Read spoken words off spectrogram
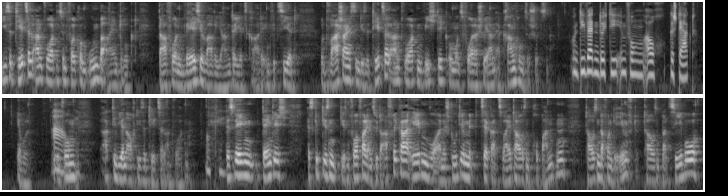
diese T-Zell-Antworten sind vollkommen unbeeindruckt davon, welche Variante jetzt gerade infiziert. Und wahrscheinlich sind diese T-Zell-Antworten wichtig, um uns vor der schweren Erkrankung zu schützen. Und die werden durch die Impfungen auch gestärkt? Jawohl. Die ah, Impfungen okay. aktivieren auch diese T-Zell-Antworten. Okay. Deswegen denke ich, es gibt diesen, diesen Vorfall in Südafrika eben, wo eine Studie mit ca. 2000 Probanden, 1000 davon geimpft, 1000 Placebo,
